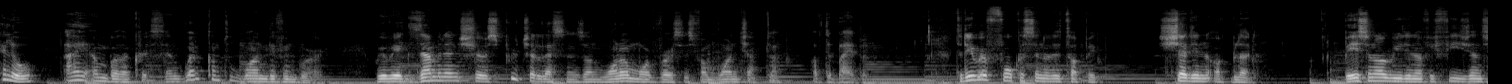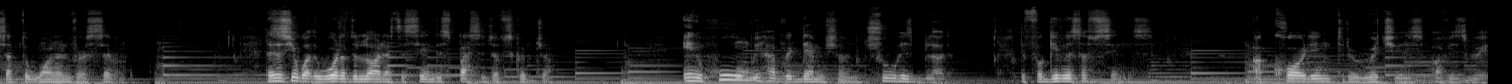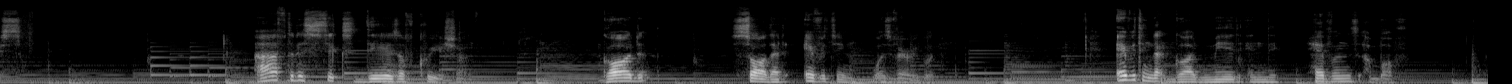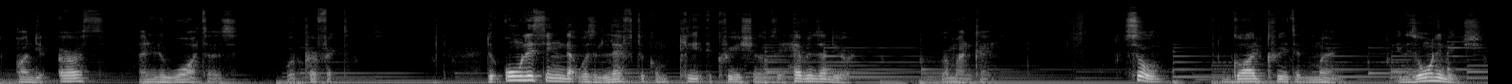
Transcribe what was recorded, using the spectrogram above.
Hello, I am Brother Chris, and welcome to One Living Word, where we examine and share spiritual lessons on one or more verses from one chapter of the Bible. Today we're focusing on the topic shedding of blood, based on our reading of Ephesians chapter 1 and verse 7. Let us hear what the word of the Lord has to say in this passage of Scripture. In whom we have redemption through his blood, the forgiveness of sins according to the riches of his grace. After the six days of creation, God saw that everything was very good. Everything that God made in the heavens above, on the earth, and in the waters were perfect. The only thing that was left to complete the creation of the heavens and the earth were mankind. So, God created man in his own image,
